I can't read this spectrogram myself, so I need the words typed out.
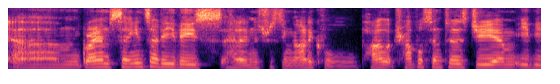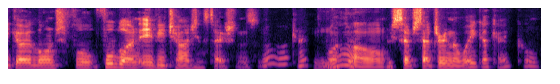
Um, Graham's saying Inside EVs had an interesting article. Pilot travel centers, GM EVgo launched full blown EV charging stations. Oh, okay. No. Research that during the week. Okay, cool.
